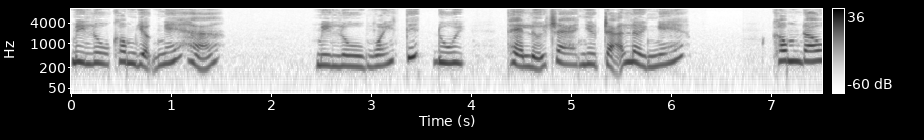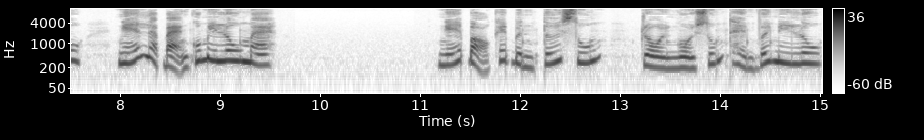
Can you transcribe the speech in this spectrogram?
Milu không giận nghé hả? Milu ngoáy tít đuôi, thè lưỡi ra như trả lời nghé. Không đâu, nghé là bạn của Milu mà. Nghé bỏ cái bình tưới xuống, rồi ngồi xuống thềm với Milu.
